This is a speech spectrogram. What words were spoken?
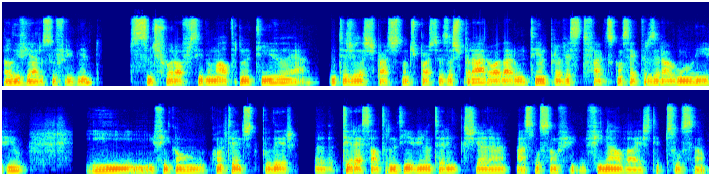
aliviar o sofrimento. Se lhes for oferecida uma alternativa, é, muitas vezes as partes estão dispostas a esperar ou a dar um tempo para ver se de facto se consegue trazer algum alívio e ficam contentes de poder uh, ter essa alternativa e não terem que chegar à, à solução fi final, a este tipo de solução.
